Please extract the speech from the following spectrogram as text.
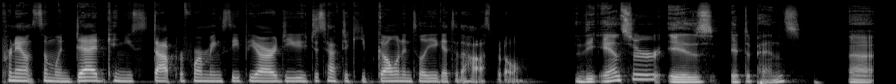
pronounce someone dead? Can you stop performing CPR? Do you just have to keep going until you get to the hospital? The answer is it depends. Uh,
